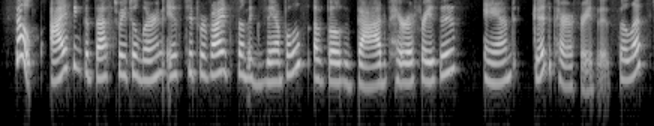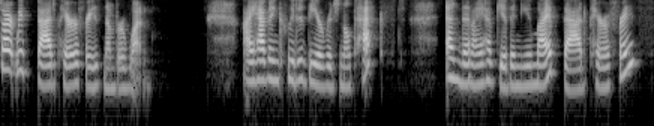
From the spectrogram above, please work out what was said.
So I think the best way to learn is to provide some examples of both bad paraphrases and good paraphrases. So let's start with bad paraphrase number one. I have included the original text and then I have given you my bad paraphrase.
